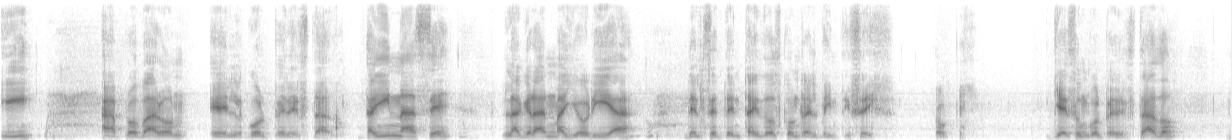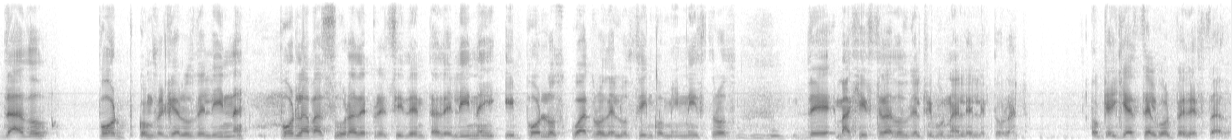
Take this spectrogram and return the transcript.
y aprobaron el golpe de Estado. Ahí nace la gran mayoría del 72 contra el 26. Ok. Y es un golpe de Estado dado por consejeros del INE, por la basura de presidenta del INE y por los cuatro de los cinco ministros de magistrados del Tribunal Electoral. Ok, ya está el golpe de Estado.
